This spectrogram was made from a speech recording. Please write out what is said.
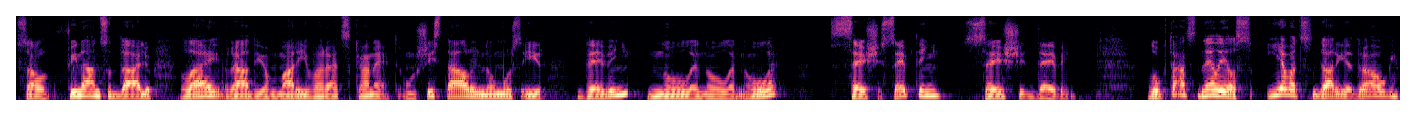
savu finansu daļu, lai radio Marija varētu skanēt. Un šis tālruņa numurs ir 900 67 69. Lūk, tāds neliels ievads, darbie draugi,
